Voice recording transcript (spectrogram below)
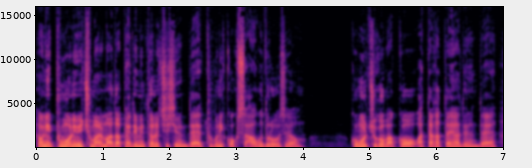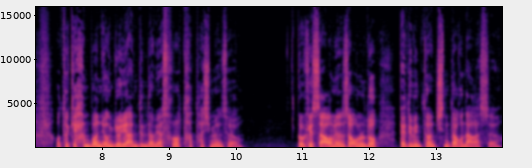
형님 부모님이 주말마다 배드민턴을 치시는데 두 분이 꼭 싸우고 들어오세요. 공을 주고받고 왔다 갔다 해야 되는데 어떻게 한 번 연결이 안 된다며 서로 탓하시면서요. 그렇게 싸우면서 오늘도 배드민턴 친다고 나갔어요.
